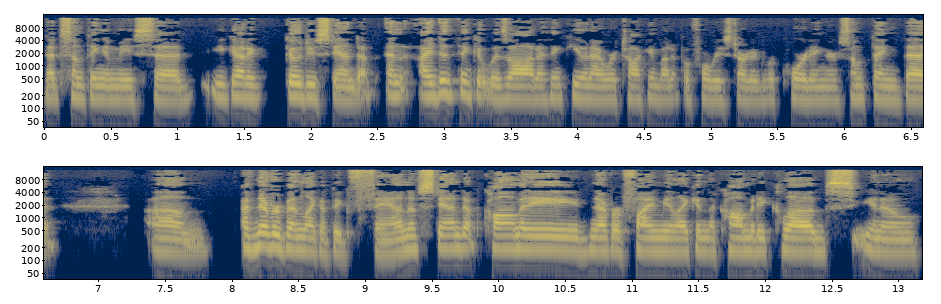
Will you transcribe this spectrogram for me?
that something in me said, you got to go do stand up. And I did think it was odd. I think you and I were talking about it before we started recording or something that, um, I've never been like a big fan of stand up comedy. You'd never find me like in the comedy clubs, you know,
